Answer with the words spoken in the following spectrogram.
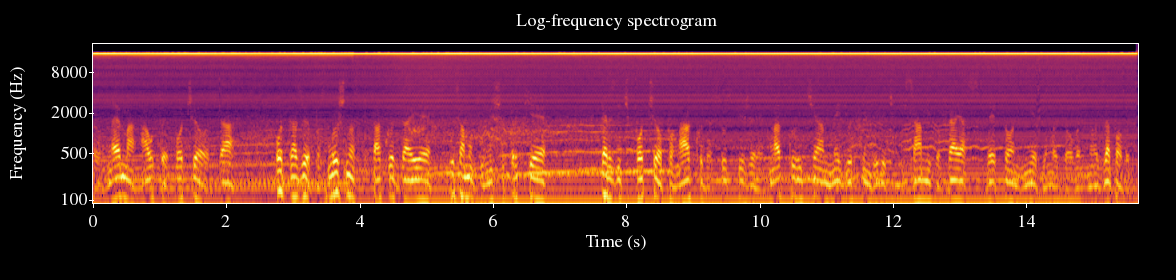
problema, auto je počeo da otkazuje poslušnost, tako da je u samom finišu trke Terzić počeo polako da sustiže Matkovića, međutim, vidjet ćemo sami do kraja, sve to nije bilo dovoljno za pobedu.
